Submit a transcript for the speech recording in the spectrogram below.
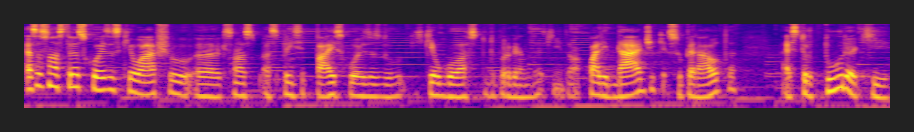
Essas são as três coisas que eu acho uh, que são as, as, principais coisas do que eu gosto do programa daqui. Então, a qualidade, que é super alta, a estrutura que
